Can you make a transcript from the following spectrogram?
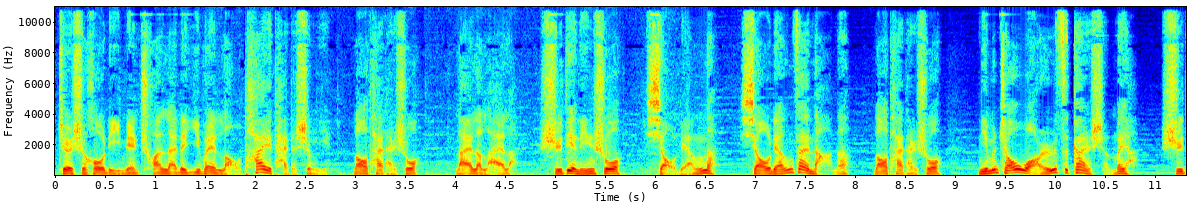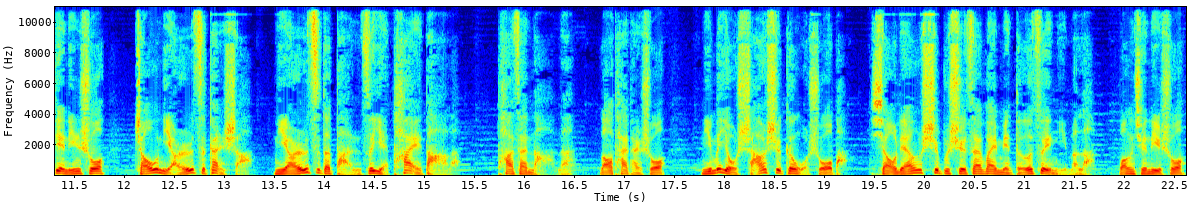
这时候里面传来了一位老太太的声音。老太太说：“来了来了。”史殿林说：“小梁呢？小梁在哪呢？”老太太说：“你们找我儿子干什么呀？”史殿林说：“找你儿子干啥？你儿子的胆子也太大了。他在哪呢？”老太太说：“你们有啥事跟我说吧。”小梁是不是在外面得罪你们了？王群力说：“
